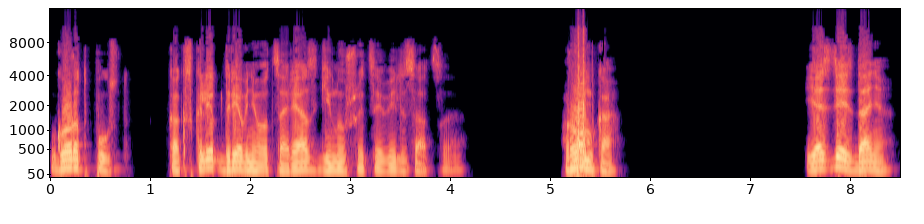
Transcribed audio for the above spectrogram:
Город пуст, как склеп древнего царя сгинувшей цивилизации. «Ромка!» «Я здесь, Даня!»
